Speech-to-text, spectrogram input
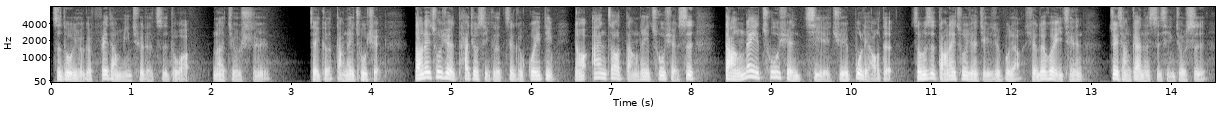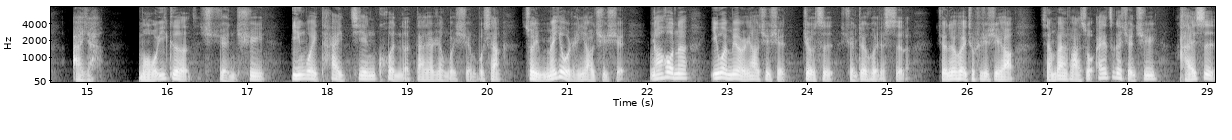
制度有一个非常明确的制度啊，那就是这个党内初选。党内初选它就是一个这个规定，然后按照党内初选是。党内初选解决不了的，什么是党内初选解决不了？选对会以前最常干的事情就是，哎呀，某一个选区因为太艰困了，大家认为选不上，所以没有人要去选。然后呢，因为没有人要去选，就是选对会的事了。选对会就必须要想办法说，哎，这个选区还是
